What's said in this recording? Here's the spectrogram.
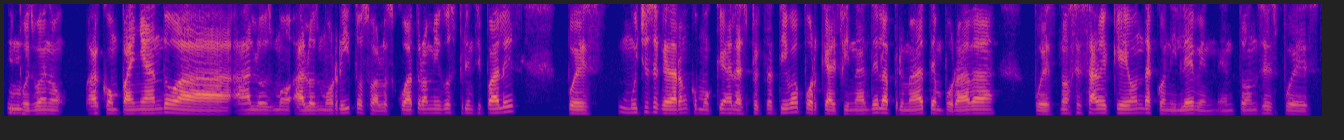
y pues bueno, acompañando a, los, a los morritos o a los cuatro amigos principales, pues muchos se quedaron como que a la expectativa porque al final de la primera temporada pues no se sabe qué onda con Eleven. Entonces, pues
